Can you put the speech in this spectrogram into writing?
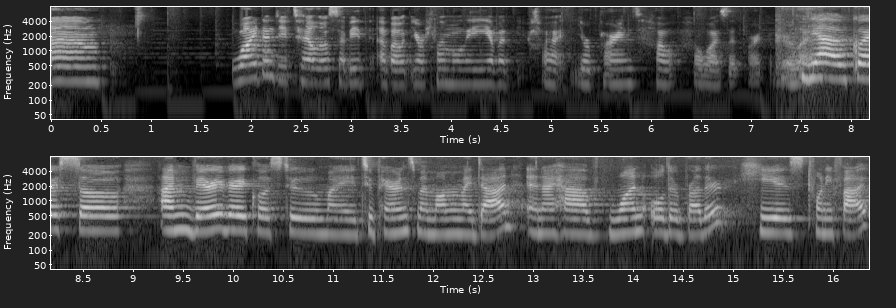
um, why don't you tell us a bit about your family, about uh, your parents? How, how was that part of your life? Yeah, of course. So, I'm very, very close to my two parents, my mom and my dad, and I have one older brother. He is 25,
